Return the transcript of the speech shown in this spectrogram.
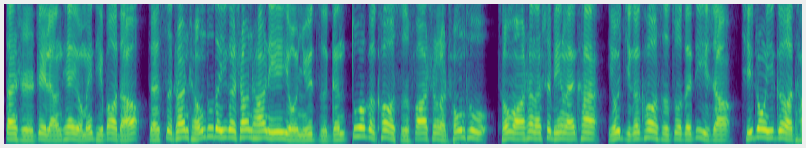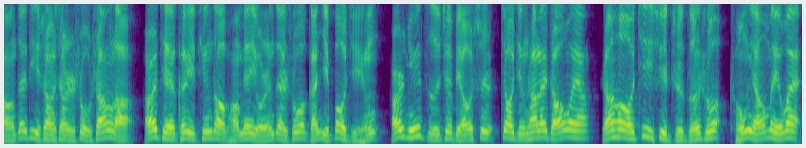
但是这两天有媒体报道，在四川成都的一个商场里，有女子跟多个 cos 发生了冲突。从网上的视频来看，有几个 cos 坐在地上，其中一个躺在地上，像是受伤了，而且可以听到旁边有人在说“赶紧报警”，而女子却表示“叫警察来找我呀”，然后继续指责说“崇洋媚外”。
